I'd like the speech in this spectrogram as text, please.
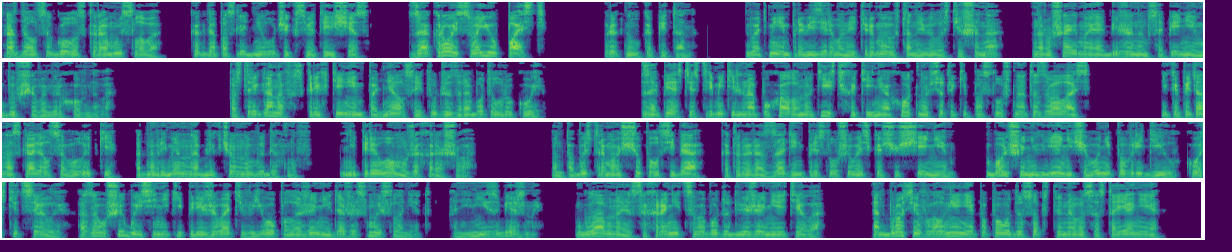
раздался голос Коромыслова, когда последний лучик света исчез. «Закрой свою пасть!» — рыкнул капитан. Во тьме импровизированной тюрьмы установилась тишина, нарушаемая обиженным сопением бывшего Верховного. Постриганов с кряхтением поднялся и тут же заработал рукой. Запястье стремительно опухало, но кисть, хоть и неохотно, все-таки послушно отозвалась, и капитан оскалился в улыбке, одновременно облегченно выдохнув. Не перелом, уже хорошо. Он по-быстрому ощупал себя, который раз за день прислушиваясь к ощущениям. Больше нигде ничего не повредил, кости целы, а за ушибы и синяки переживать в его положении даже смысла нет, они неизбежны. Главное — сохранить свободу движения тела. Отбросив волнение по поводу собственного состояния,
